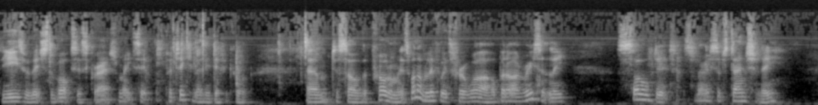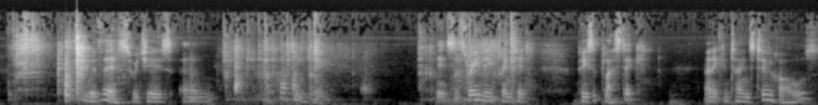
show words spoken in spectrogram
the ease with which the box is scratched makes it particularly difficult um, to solve the problem. It's one I've lived with for a while, but I've recently solved it very substantially with this, which is um, a cutting jig. It's a 3D printed piece of plastic and it contains two holes.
